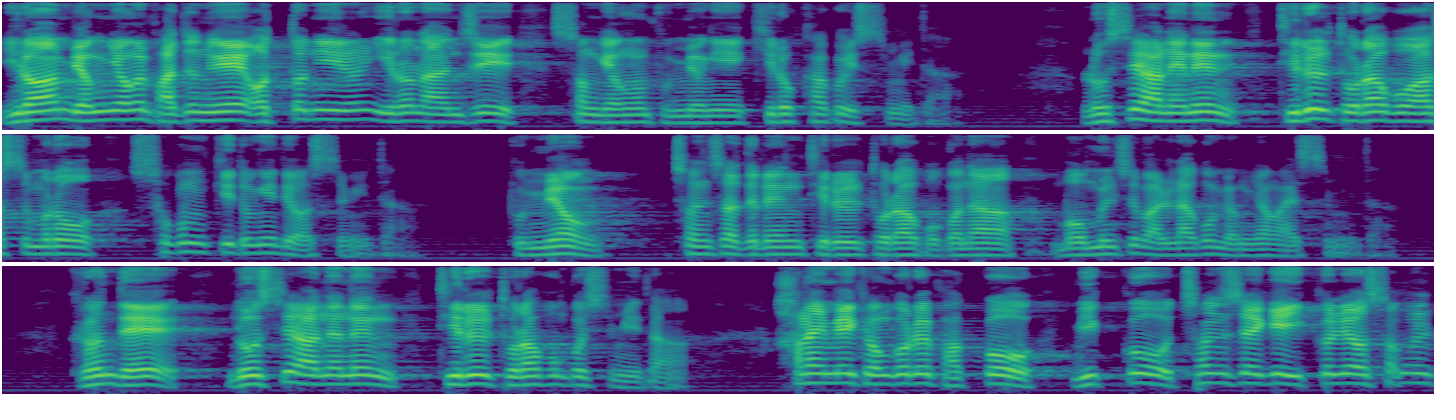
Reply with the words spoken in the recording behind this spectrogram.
이러한 명령을 받은 후에 어떤 일이 일어나는지 성경은 분명히 기록하고 있습니다. 롯의 아내는 뒤를 돌아보았으므로 소금 기둥이 되었습니다. 분명 천사들은 뒤를 돌아보거나 머물지 말라고 명령하였습니다. 그런데 롯의 아내는 뒤를 돌아본 것입니다. 하나님의 경고를 받고 믿고 천사에게 이끌려 성을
